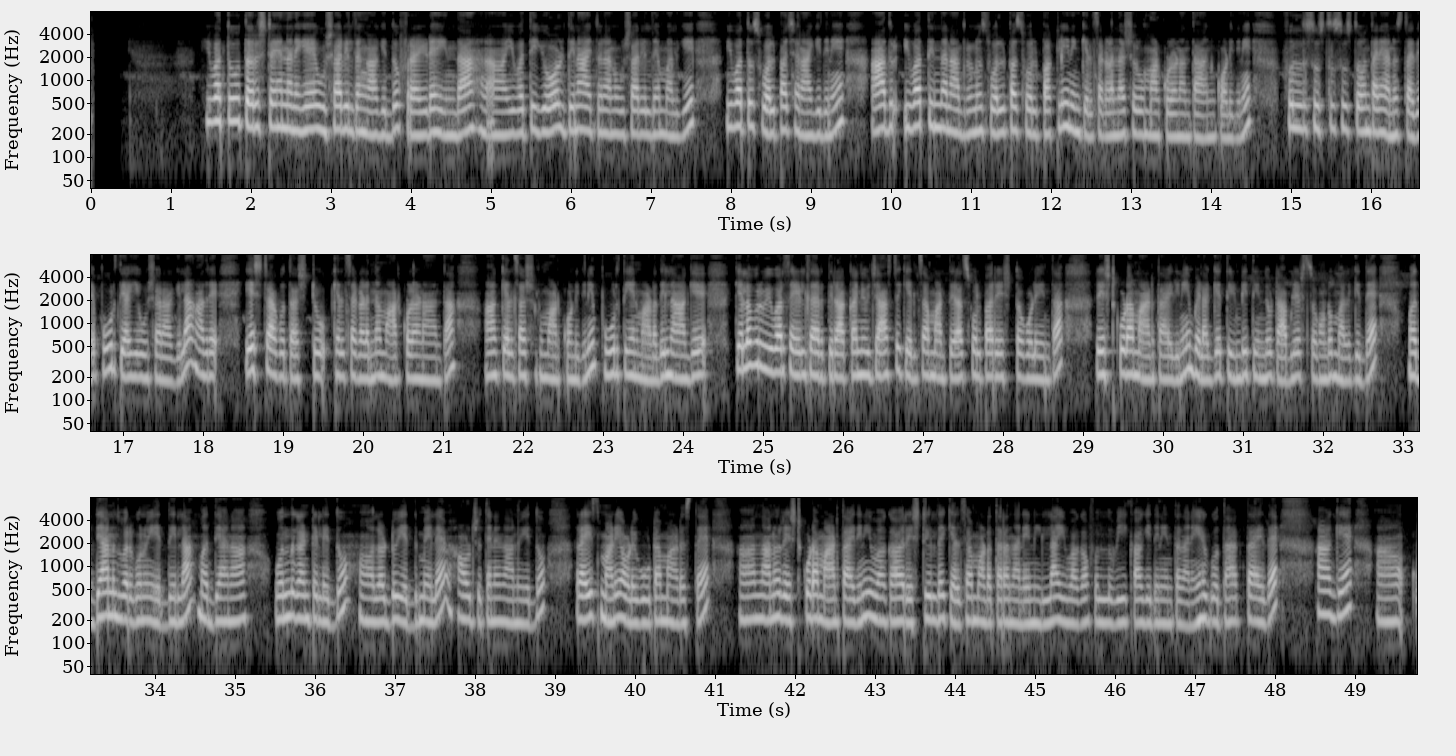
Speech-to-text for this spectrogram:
ಇವತ್ತು ತರ್ಸ್ಡೇ ನನಗೆ ಹುಷಾರಿಲ್ದಂಗೆ ಆಗಿದ್ದು ಫ್ರೈಡೇಯಿಂದ ಇವತ್ತಿಗೆ ಏಳು ದಿನ ಆಯಿತು ನಾನು ಹುಷಾರಿಲ್ಲದೆ ಮಲಗಿ. ಇವತ್ತು ಸ್ವಲ್ಪ ಚೆನ್ನಾಗಿದ್ದೀನಿ. ಆದರೂ ಇವತ್ತಿಂದನಾದ್ರೂ ಸ್ವಲ್ಪ ಸ್ವಲ್ಪ ಕ್ಲೀನಿಂಗ್ ಕೆಲಸಗಳನ್ನು ಶುರು ಮಾಡ್ಕೊಳ್ಳೋಣ ಅಂತ ಅಂದ್ಕೊಂಡಿದ್ದೀನಿ ಫುಲ್ ಸುಸ್ತು ಸುಸ್ತು ಅಂತಲೇ ಅನ್ನಿಸ್ತಾ ಇದೆ. ಪೂರ್ತಿಯಾಗಿ ಹುಷಾರಾಗಿಲ್ಲ. ಆದರೆ ಎಷ್ಟಾಗುತ್ತೋ ಅಷ್ಟು ಕೆಲಸಗಳನ್ನು ಮಾಡ್ಕೊಳ್ಳೋಣ ಅಂತ ಆ ಕೆಲಸ ಶುರು ಮಾಡ್ಕೊಂಡಿದ್ದೀನಿ. ಪೂರ್ತಿ ಏನು ಮಾಡೋದಿಲ್ಲ. ಹಾಗೆ ಕೆಲವರು ವಿವರ್ಸ್ ಹೇಳ್ತಾ ಇರ್ತೀರ, ಅಕ್ಕ, ನೀವು ಜಾಸ್ತಿ ಕೆಲಸ ಮಾಡ್ತೀರಾ, ಸ್ವಲ್ಪ ರೆಸ್ಟ್ ತೊಗೊಳ್ಳಿ ಅಂತ. ರೆಸ್ಟ್ ಕೂಡ ಮಾಡ್ತಾ ಇದ್ದೀನಿ. ಬೆಳಗ್ಗೆ ತಿಂಡಿ ತಿಂದು ಟ್ಯಾಬ್ಲೆಟ್ಸ್ ತೊಗೊಂಡು ಮಲಗಿದ್ದೆ. ಮಧ್ಯಾಹ್ನದವರೆಗೂ ಎದ್ದಿಲ್ಲ. ಮಧ್ಯಾಹ್ನ ಒಂದು ಗಂಟೆಲಿ ಎದ್ದು ಲಡ್ಡು ಎದ್ದ ಮೇಲೆ ಅವಳ ಜೊತೆನೇ ನಾನು ಎದ್ದು ರೈಸ್ ಮಾಡಿ ಅವಳಿಗೆ ಊಟ ಮಾಡಿಸ್ದೆ. ನಾನು ರೆಸ್ಟ್ ಕೂಡ ಮಾಡ್ತಾ ಇದ್ದೀನಿ. ಇವಾಗ ರೆಸ್ಟ್ ಇಲ್ಲದೆ ಕೆಲಸ ಮಾಡೋ ಥರ ನಾನೇನಿಲ್ಲ ಇವಾಗ ಫುಲ್ ವೀಕ್ ಆಗಿದ್ದೀನಿ ಅಂತ ನನಗೆ ಗೊತ್ತಾಗ್ತಾ ಇದೆ. ಹಾಗೆ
